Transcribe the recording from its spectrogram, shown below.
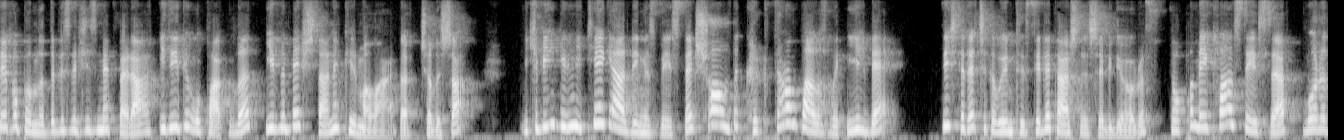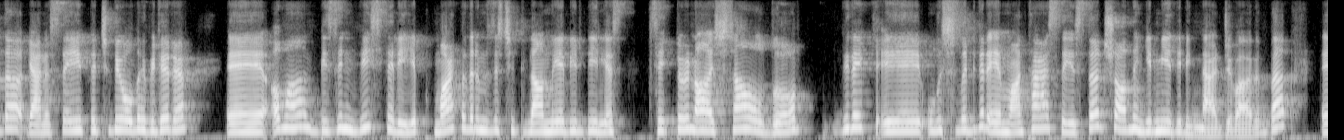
ve bu konuda da bize hizmet veren irili ufaklı 25 tane firma vardı çalışan. 2022'ye geldiğimizde ise şu anda 40'tan fazla ilde dişlere çıkıp ünitesiyle karşılaşabiliyoruz. Toplam ekran sayısı bu arada yani sayı açılıyor olabilirim ee, ama bizim listeleyip markalarımız için planlayabildiğimiz sektörün aşağı olduğu direkt e, ulaşılabilir envanter sayısı şu anda 27 binler civarında. E,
